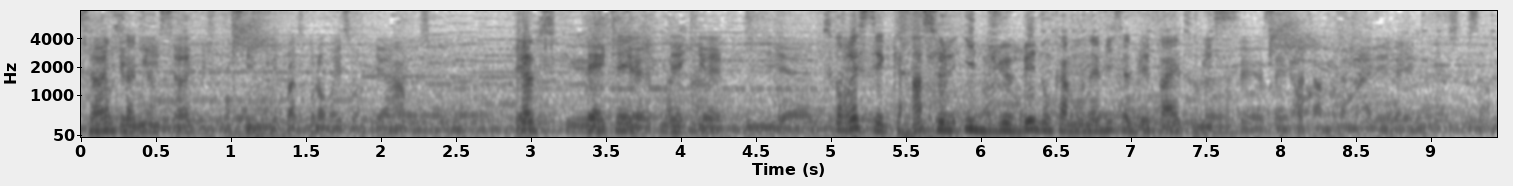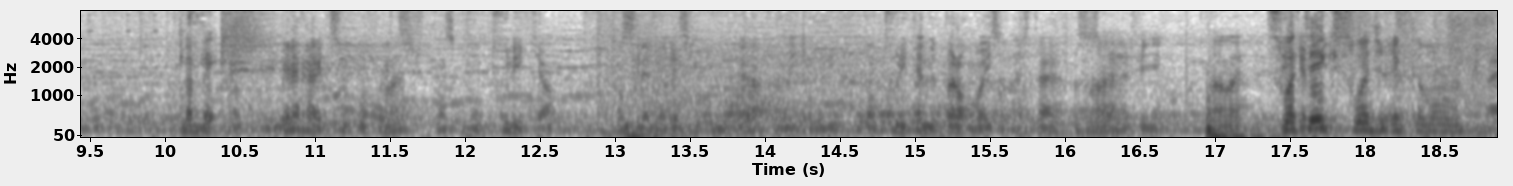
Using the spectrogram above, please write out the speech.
C'est vrai que ça, oui, c'est vrai que je pense qu'il voulait pas trop l'envoyer sur le terrain parce que. Parce que Tech, tech, euh, tech, machin. euh, B, euh, Parce qu'en vrai, c'était qu'un seul hit du B, donc à mon avis, ça devait pas être. Oui, euh, ça allait pas faire très mal et il réaction que ça. Mais la réaction, fait, je pense que dans tous les cas, je pense qu'il avait réussi le counter, mais qu'il voulait dans tous les cas ne pas le renvoyer sur le stage parce que ça aurait mal fini. Ouais, ouais. Soit tech, soit directement. euh.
